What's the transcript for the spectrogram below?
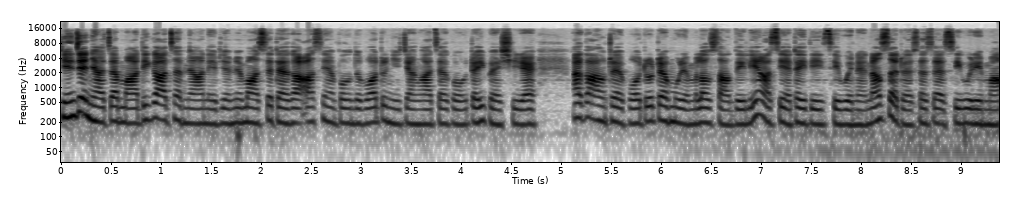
ရင်းကျင်ညာချက်မှာအဓိကအချက်များအနေဖြင့်မြန်မာစစ်တပ်ကအာဆီယံပုံသဘောတူညီချက်၅ချက်ကိုအတိတ်ပဲရှိတဲ့အကောင့်တွေပေါ်တိုးတက်မှုတွေမလောက်ဆောင်သေးလေအာဆီယံထိပ်သီးစည်းဝေးနဲ့နောက်ဆက်တွဲဆက်ဆက်စည်းဝေးတွေမှာ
